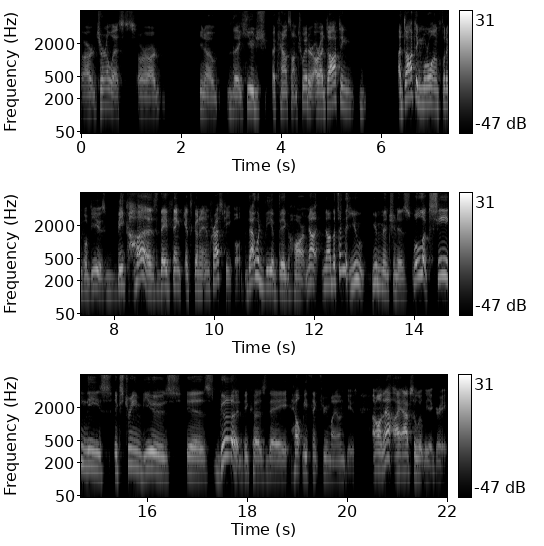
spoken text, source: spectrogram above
our journalists or our you know the huge accounts on Twitter are adopting adopting moral and political views because they think it's going to impress people. That would be a big harm. Now now the thing that you you mentioned is well look seeing these extreme views is good because they help me think through my own views. And on that i absolutely agree.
